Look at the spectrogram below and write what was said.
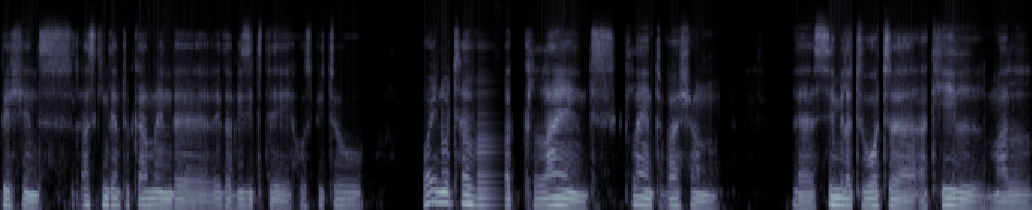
patients, asking them to come and uh, either visit the hospital. Why not have a client client version uh, similar to what uh, Akil Mal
